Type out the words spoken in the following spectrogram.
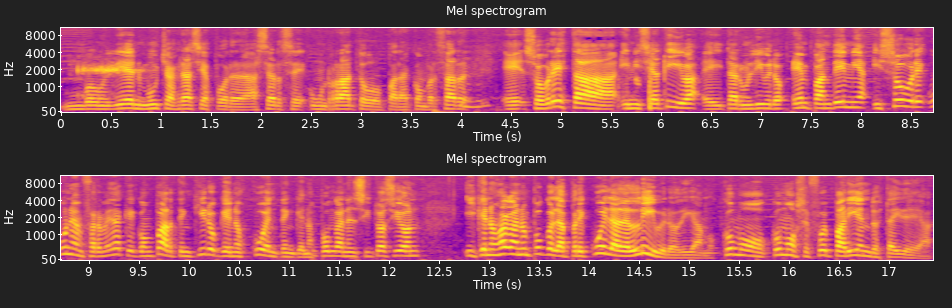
Muy bien, muchas gracias por hacerse un rato para conversar eh, sobre esta iniciativa, editar un libro en pandemia y sobre una enfermedad que comparten. Quiero que nos cuenten, que nos pongan en situación y que nos hagan un poco la precuela del libro, digamos. ¿Cómo, cómo se fue pariendo esta idea?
